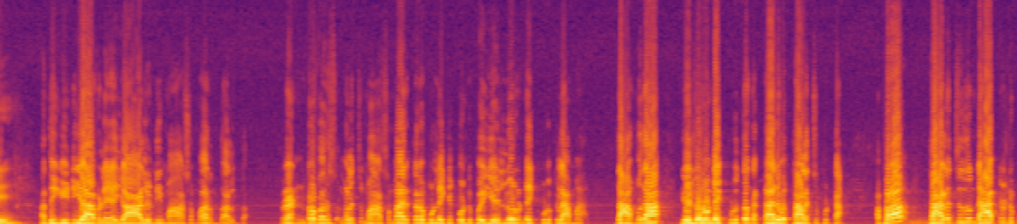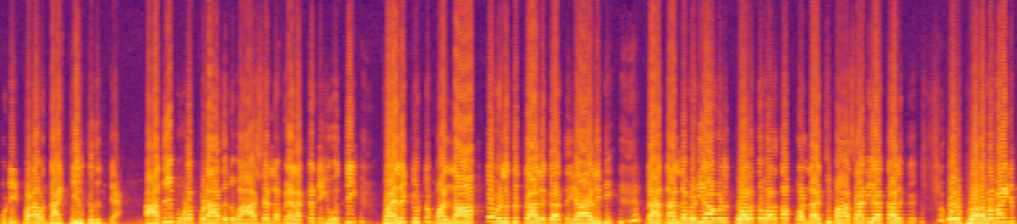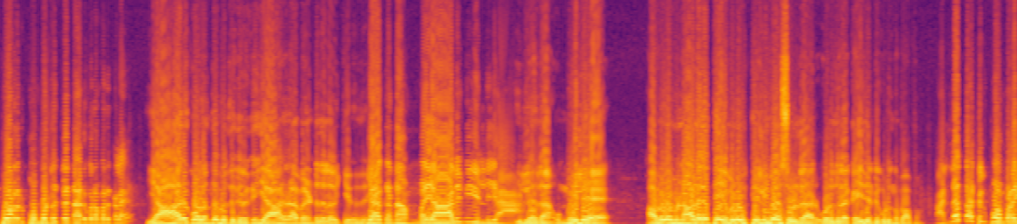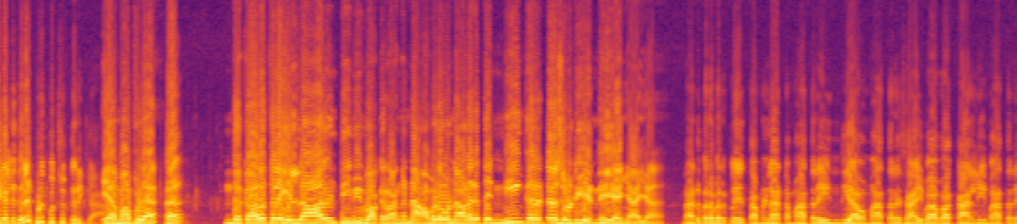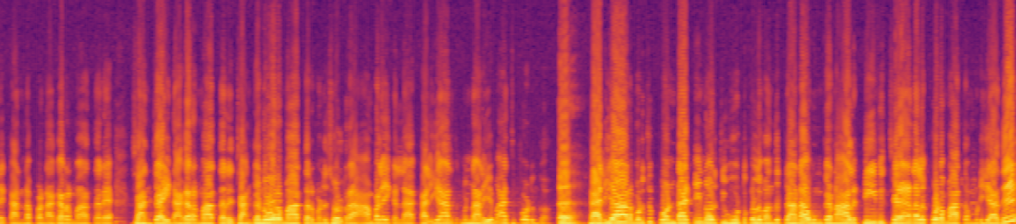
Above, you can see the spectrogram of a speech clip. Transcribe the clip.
அந்த இனியாவிலே யாழினி மாசமா இருந்தாளுங்க ரெண்டரை வருஷம் கழிச்சு மாசமா இருக்கிற பிள்ளைக்கு கொண்டு போய் எள்ளுருண்டைக்கு கொடுக்கலாமா? இந்த அமுதா எள்ளுருண்டை கொடுத்து அந்த கருவை களைச்சு விட்டான் அப்புறம் களைச்சதும் டாக்டர்கிட்ட கூட்டிட்டு போனா அவன் தங்கி இருக்குதுன்ட்டான் அதையும் முடப்படாதுன்னு வாசல்ல விளக்கெண்ணெய் ஊத்தி வலிக்கு விட்டு மல்லாக்க விழுந்துட்டாளுங்க அந்த யாழினி. நான் நல்லபடியா அவளுக்கு குழந்தை வரதா பொள்ளாச்சி மாசாணியாத்தாளுக்கு ஒரு புடவை வாங்கி போடுற கும்பிட்டு இருக்க நடுவரவர்களே. யாரு குழந்தை பெத்துக்கிறதுக்கு யாரா வேண்டுதல் வைக்கிறது? ஏங்க நம்ம யாழினி இல்லையா? இல்லதான் உண்மையிலே அவ்வளவு நாடகத்தை எவ்வளவு தெளிவா சொல்றார். ஒரு தடவை கைதட்டி கொடுங்க பாப்போம். நல்ல தட்டுக்கு பொம்பளைகள் இதில் இப்படி குச்சுக்கிறீங்க? ஏமாப்பிள்ள? இந்த காலத்துல எல்லாரும் டிவி பாக்குறாங்கன்னா அவ்வளவு நாடகத்தை நீ கரெக்டா சொல்றீங்க என்னையா நியாயம்? நடுவரவர்களே தமிழ்நாட்டை மாத்திரை இந்தியாவை மாத்திரை சாய்பாபா காலனி மாத்திரை கண்ணப்ப நகரம் மாத்திரை சஞ்சாய் நகரம் மாத்திரை சங்கனூர் மாத்திரம்னு சொல்ற ஆம்பளைகள்லாம் கல்யாணத்துக்கு முன்னாலேயே மாத்தி போடுங்க. கல்யாணம் முடிஞ்சு பொண்டாட்டின்னு ஒருத்தி வீட்டுக்குள்ள வந்துட்டானா உங்க நாலு டிவி சேனலை கூட மாத்த முடியாது.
